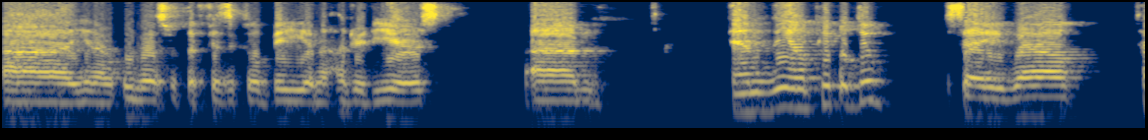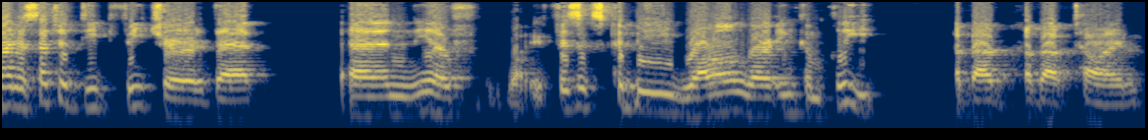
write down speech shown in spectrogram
Uh, you know, who knows what the physical be in a hundred years? Um, and you know, people do say, well, time is such a deep feature that, and you know, physics could be wrong or incomplete about about time.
